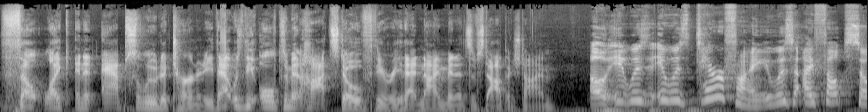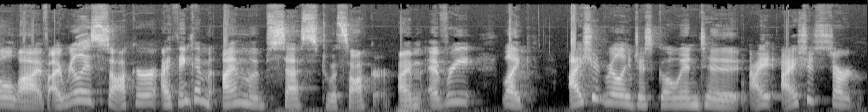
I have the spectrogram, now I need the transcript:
felt like an, an absolute eternity. That was the ultimate hot stove theory. That nine minutes of stoppage time. Oh, it was it was terrifying. It was I felt so alive. I realized soccer. I think I'm I'm obsessed with soccer. I'm every like I should really just go into I I should start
